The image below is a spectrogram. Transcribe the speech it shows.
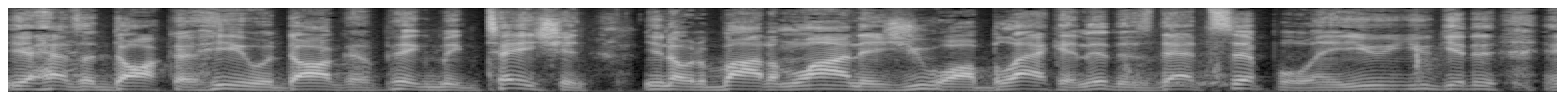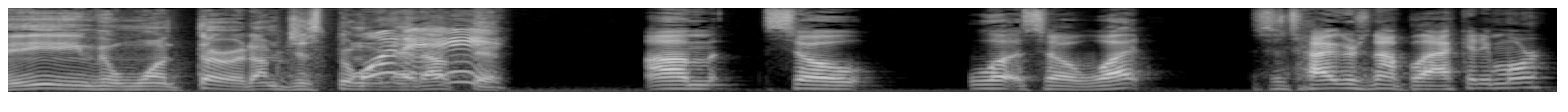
has a darker hue, a darker pigmentation, you know, the bottom line is you are black and it is that simple. And you, you get it, and he ain't even one third. I'm just throwing that out there. Um. So, so what? So Tiger's not black anymore?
